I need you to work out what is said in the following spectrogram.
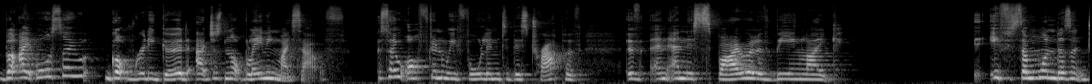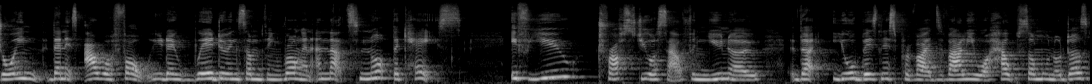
But I also got really good at just not blaming myself so often we fall into this trap of of and, and this spiral of being like if someone doesn't join then it's our fault. You know we're doing something wrong. And, and that's not the case. If you trust yourself and you know that your business provides value or helps someone or does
